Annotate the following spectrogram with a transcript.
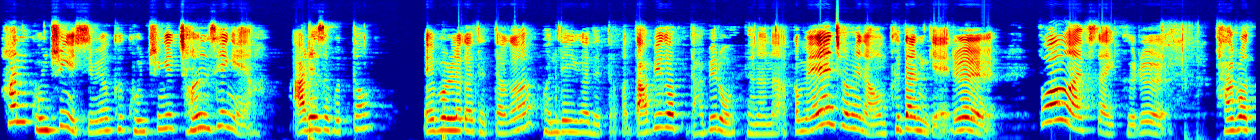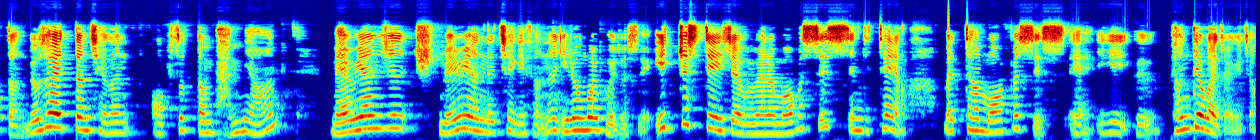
한 곤충이 있으면 그 곤충의 전 생애야. 알에서부터 애벌레가 됐다가 번데기가 됐다가 나비가 나비로 변하는 아까 맨 처음에 나온 그 단계를 full life cycle을 다뤘던 묘사했던 책은 없었던 반면 메리안의 책에서는 이런 걸 보여줬어요. Each stage of metamorphosis in detail. metamorphosis. 예, 이게 그 변태 과정이죠.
